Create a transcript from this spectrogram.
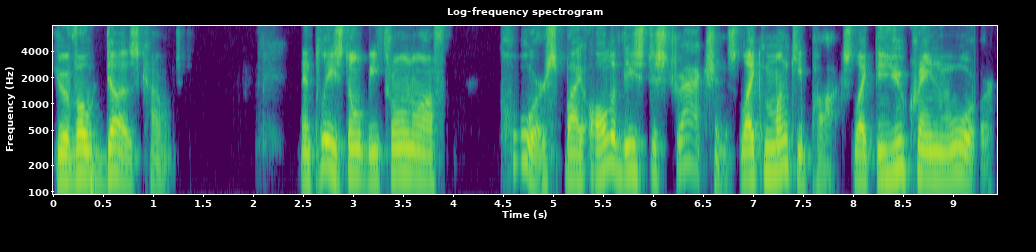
Your vote does count. And please don't be thrown off course by all of these distractions, like monkeypox, like the Ukraine war.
